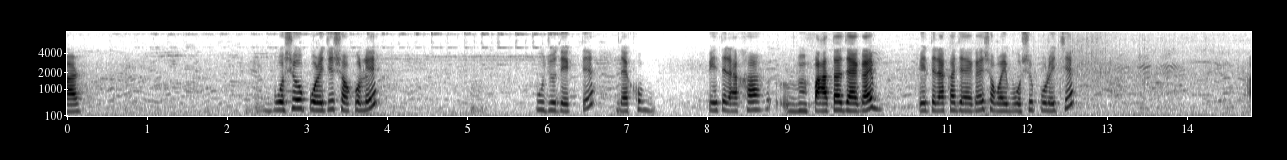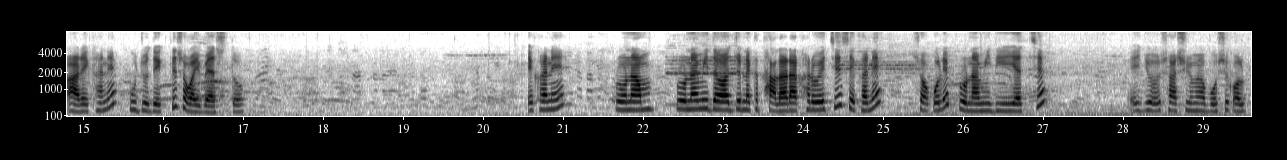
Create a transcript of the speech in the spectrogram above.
আর বসেও পড়েছে সকলে পুজো দেখতে। দেখো পেতে রাখা পাতা জায়গায়, পেতে রাখা জায়গায় সবাই বসে পড়েছে। আর এখানে পুজো দেখতে সবাই ব্যস্ত। এখানে প্রণাম, প্রণামী দেওয়ার জন্য একটা থালা রাখা রয়েছে। সেখানে সকলে প্রণামী দিয়ে যাচ্ছে। এই যে শাশুড়িমা বসে গল্প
